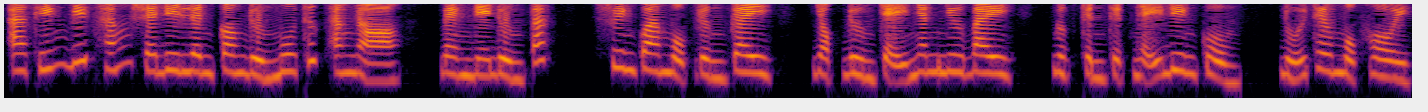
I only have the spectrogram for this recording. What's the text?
A Thiến biết hắn sẽ đi lên con đường mua thức ăn nọ, bèn đi đường tắt, xuyên qua một rừng cây, dọc đường chạy nhanh như bay, ngực thình thịch nhảy điên cuồng, đuổi theo một hồi,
